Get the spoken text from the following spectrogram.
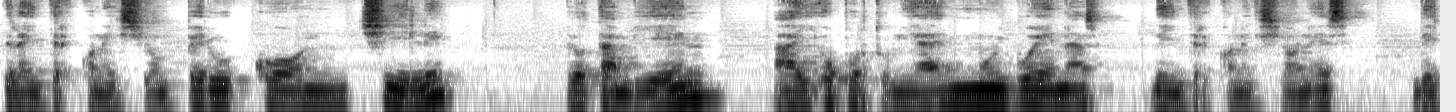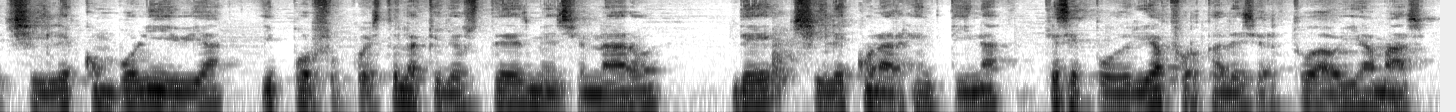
de la interconexión Perú con Chile, pero también hay oportunidades muy buenas de interconexiones de Chile con Bolivia y por supuesto la que ya ustedes mencionaron de Chile con Argentina, que se podría fortalecer todavía más.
